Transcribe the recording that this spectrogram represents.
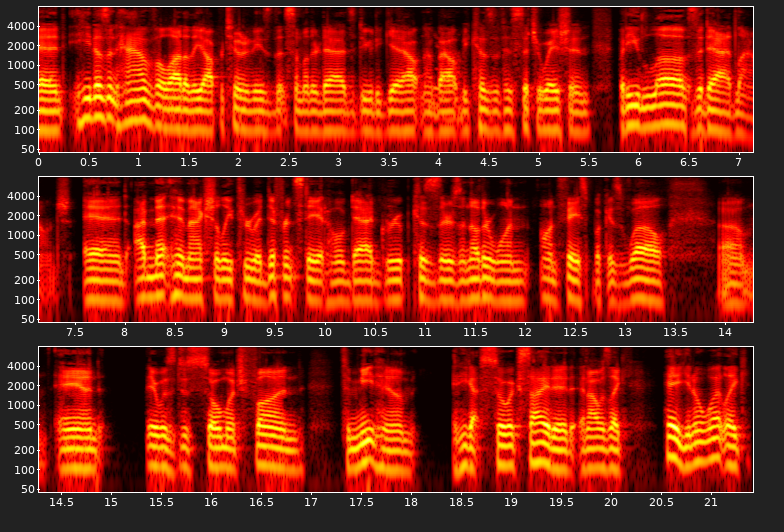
and he doesn't have a lot of the opportunities that some other dads do to get out and about Yeah. because of his situation, but he loves the dad lounge. And I met him actually through a different stay-at-home dad group because there's another one on Facebook as well. Um, and it was just so much fun to meet him. And he got so excited. And I was like, hey, you know what? Like,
